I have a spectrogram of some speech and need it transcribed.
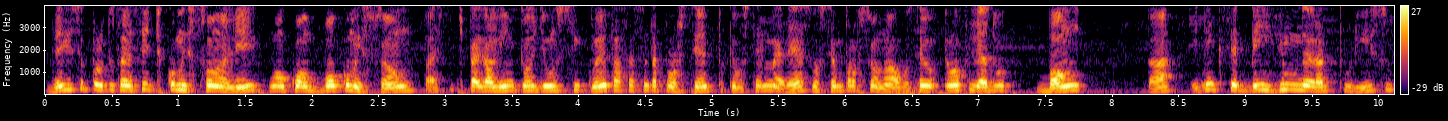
Veja se o produto ali, se te comissiona ali, uma, uma boa comissão, tá? Se te pega ali em torno de uns 50% a 60%, porque você merece, você é um profissional, você é um afiliado bom, tá? E tem que ser bem remunerado por isso,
